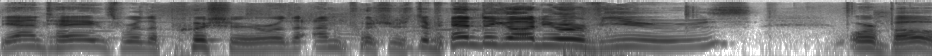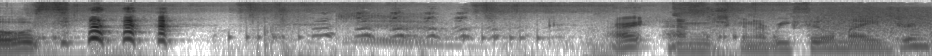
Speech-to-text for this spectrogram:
The antags were the pusher or the unpushers, depending on your views. Or both. Alright, I'm just gonna refill my drink.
